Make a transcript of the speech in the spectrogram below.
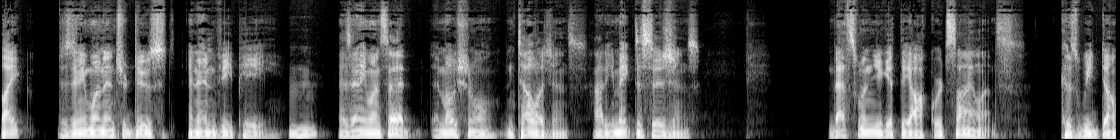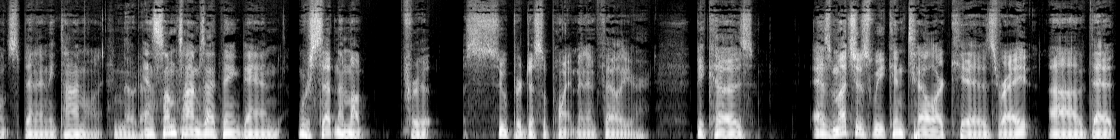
Like, does anyone introduced an MVP? Mm-hmm. Has anyone said emotional intelligence? How do you make decisions? That's when you get the awkward silence because we don't spend any time on it. No doubt. And sometimes I think, Dan, we're setting them up for super disappointment and failure because as much as we can tell our kids, right, uh, that,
